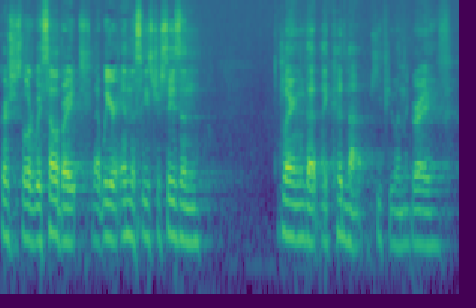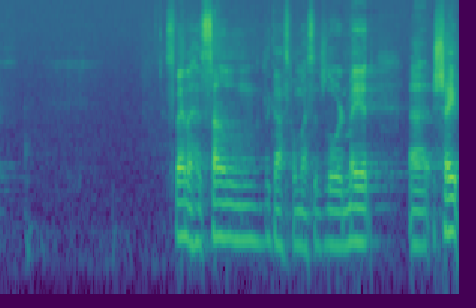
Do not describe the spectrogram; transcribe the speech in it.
Gracious Lord, we celebrate that we are in this Easter season declaring that they could not keep you in the grave. Savannah has sung the gospel message, Lord. May it uh, shape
